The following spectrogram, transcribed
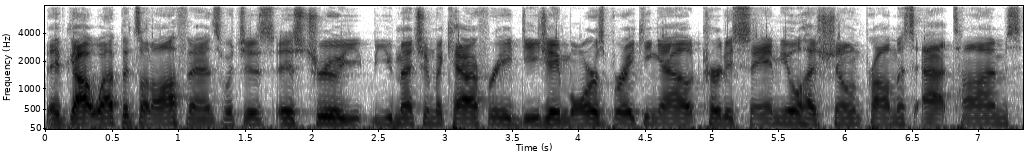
They've got weapons on offense, which is, is true. You, you mentioned McCaffrey, DJ Moore's breaking out. Curtis Samuel has shown promise at times.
